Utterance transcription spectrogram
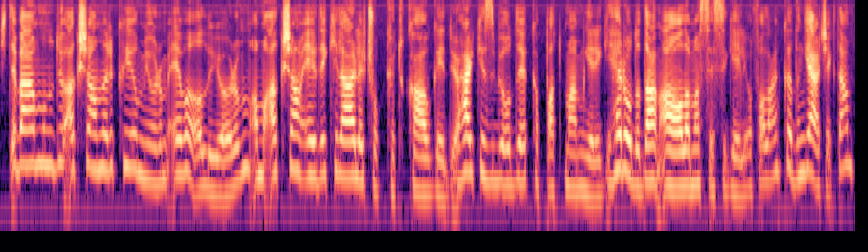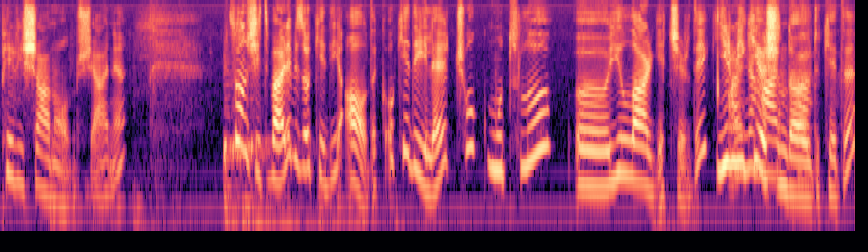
İşte ben bunu diyor akşamları kıyamıyorum eve alıyorum ama akşam evdekilerle çok kötü kavga ediyor. Herkesi bir odaya kapatmam gerekiyor. Her odadan ağlama sesi geliyor falan. Kadın gerçekten perişan olmuş yani. Sonuç itibariyle biz o kediyi aldık. O kediyle çok mutlu e, yıllar geçirdik. 22 Ay, ne yaşında harika. öldü kedi.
